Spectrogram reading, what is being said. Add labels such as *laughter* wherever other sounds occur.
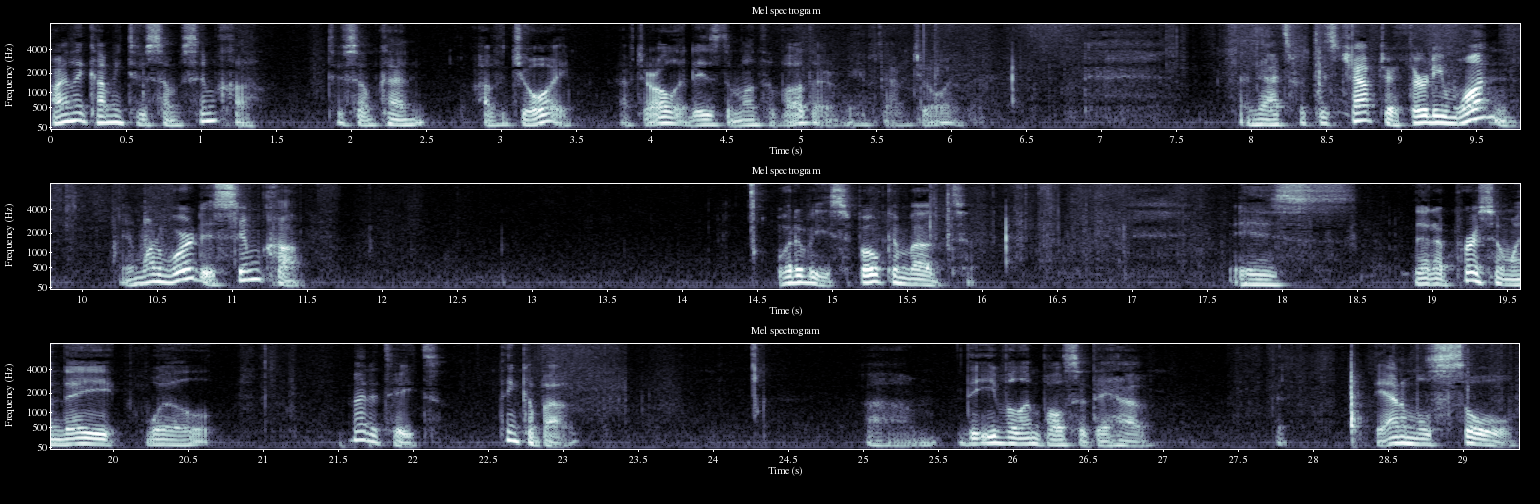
finally coming to some simcha, to some kind of joy. After all, it is the month of Adar. We have to have joy. And that's what this chapter 31, in one word, is simcha. What have we spoken about is that a person, when they will meditate, think about um, the evil impulse that they have, the animal's soul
